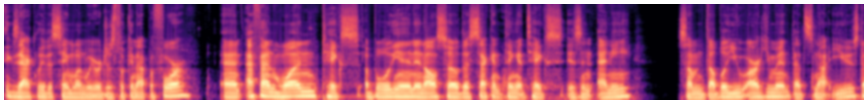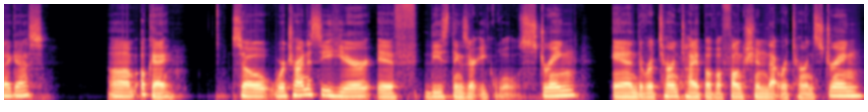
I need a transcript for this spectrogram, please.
exactly the same one we were just looking at before. And fn1 takes a Boolean. And also the second thing it takes is an any, some w argument that's not used, I guess. Um, okay, so we're trying to see here if these things are equal. String and the return type of a function that returns string,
